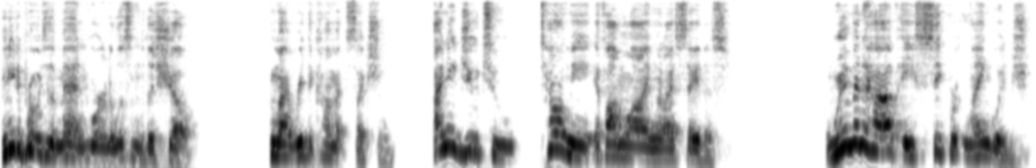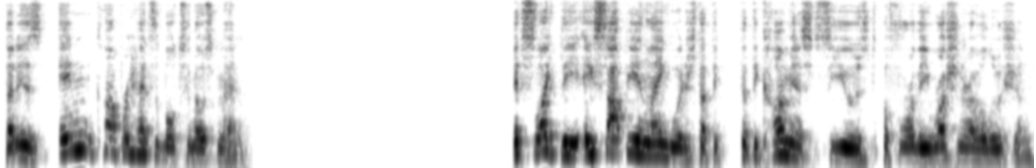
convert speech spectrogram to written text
You need to prove it to the men who are going to listen to this show, who might read the comment section. I need you to tell me if I'm lying when I say this. Women have a secret language that is incomprehensible to most men. It's like the Aesopian language that the that the communists used before the Russian Revolution.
